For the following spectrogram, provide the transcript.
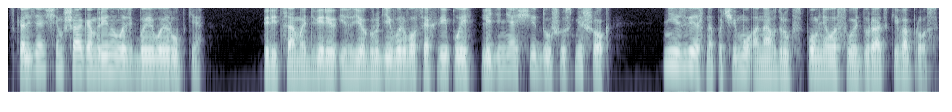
скользящим шагом ринулась к боевой рубке. Перед самой дверью из ее груди вырвался хриплый, леденящий душу смешок. Неизвестно, почему она вдруг вспомнила свой дурацкий вопрос.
